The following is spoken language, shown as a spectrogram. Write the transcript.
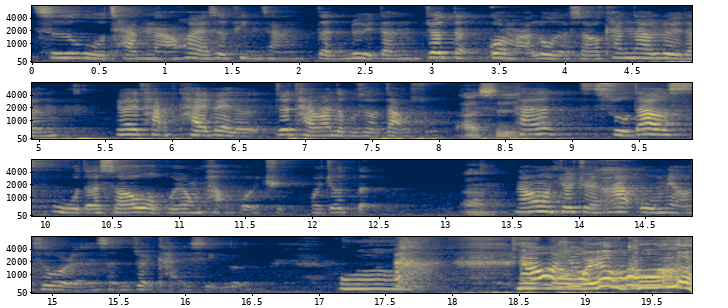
吃午餐啊，或者是平常等绿灯就等过马路的时候看到绿灯。因为他台北的，就台湾的，不是有倒数啊？是。他数到五的时候，我不用跑过去，我就等。嗯。然后我就觉得他五秒是我人生最开心的。哇！然后我就我要哭了，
